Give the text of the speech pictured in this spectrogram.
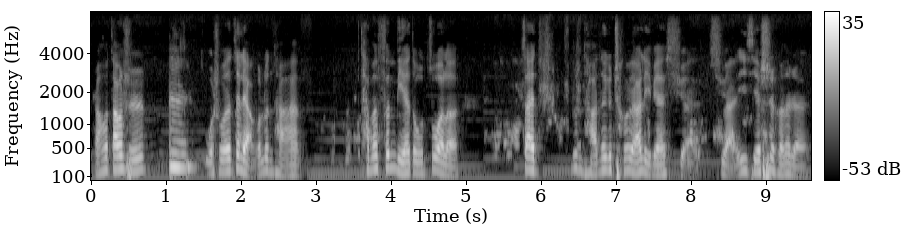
然后当时，嗯，我说的这两个论坛，他们分别都做了，在论坛这个成员里边选选一些适合的人。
